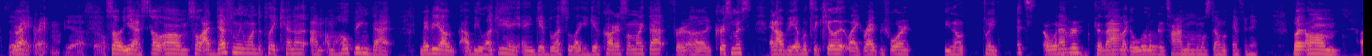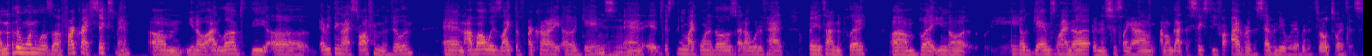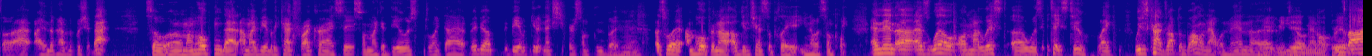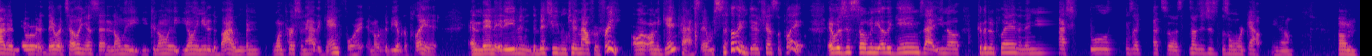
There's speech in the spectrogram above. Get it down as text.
So, right, right. Yeah. So. So yeah, so um, so I definitely wanted to play Kena. I'm I'm hoping that maybe I'll I'll be lucky and, and get blessed with like a gift card or something like that for uh Christmas, and I'll be able to kill it like right before, you know, twenty hits or whatever, Mhm. because I have like a little bit of time. I'm almost done with Infinite. But um, another one was uh, Far Cry Six, man. Um, you know, I loved the uh everything that I saw from the villain and I've always liked the Far Cry uh, games, Mhm. and it just seemed like one of those that I would have had plenty of time to play. Um, but you know, you know, games line up, and it's just like I don't, I don't got the sixty-five or the seventy or whatever to throw towards it, so I, I end up having to push it back. So um, I'm hoping that I might be able to catch Far Cry Six on like a deal or something like that. Maybe I'll be able to get it next year or something, but Mhm. that's what I'm hoping I'll, I'll get a chance to play it, you know, at some point. And then uh, as well on my list uh, was It Takes Two. Like we just kind of dropped the ball on that one, man. Uh, we we did, know, man. All three of us. and they were they were telling us that it only you can only you only needed to buy one one person had the game for it in order to be able to play it. And then it even the bitch even came out for free on, on the Game Pass, and we still didn't get a chance to play it. It was just so many other games that you know could have been playing, and then you catch schools things like that. So sometimes it just doesn't work out, you know. Um,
